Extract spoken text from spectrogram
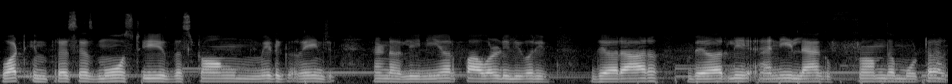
what impresses most is the strong mid range and linear power delivery. There are barely any lag from the motor,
